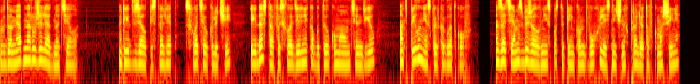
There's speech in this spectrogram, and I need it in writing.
В доме обнаружили одно тело. Рид взял пистолет, схватил ключи и, достав из холодильника бутылку Mountain Dew, отпил несколько глотков. Затем сбежал вниз по ступенькам двух лестничных пролетов к машине,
